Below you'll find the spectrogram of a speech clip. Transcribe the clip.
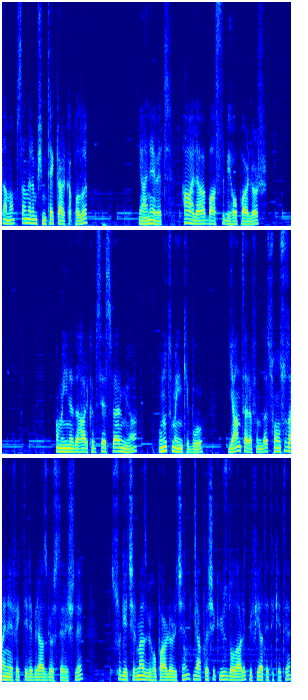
Tamam sanırım şimdi tekrar kapalı. Yani evet hala baslı bir hoparlör. Ama yine de harika bir ses vermiyor. Unutmayın ki bu yan tarafında sonsuz ayna efektiyle biraz gösterişli. Su geçirmez bir hoparlör için yaklaşık 100 dolarlık bir fiyat etiketi.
